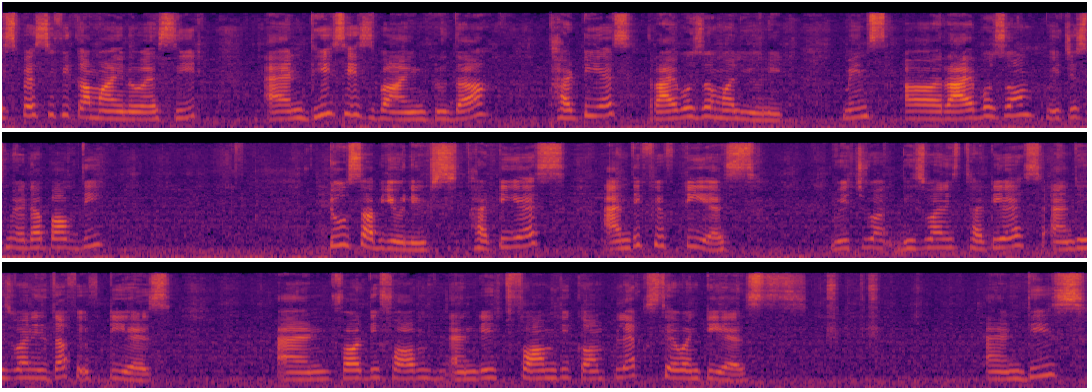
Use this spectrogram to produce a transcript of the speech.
specific amino acid and this is bind to the 30s ribosomal unit. Means uh, ribosome which is made up of the two subunits 30s and the 50s which one this one is 30s and this one is the 50s and for the form and it form the complex 70s and these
